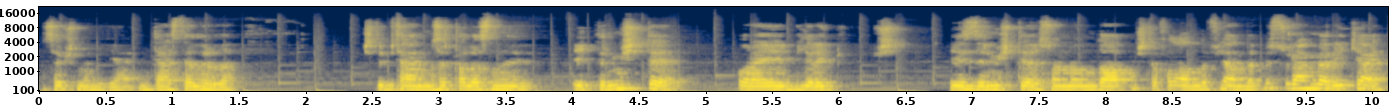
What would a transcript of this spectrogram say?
Inception'da mıydı yani Interstellar'da. İşte bir tane mısır talasını ektirmiş de orayı bilerek ezdirmiş de sonra onu dağıtmış da falan da filan da bir sürü hangar hikaye.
